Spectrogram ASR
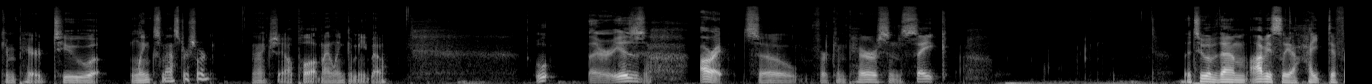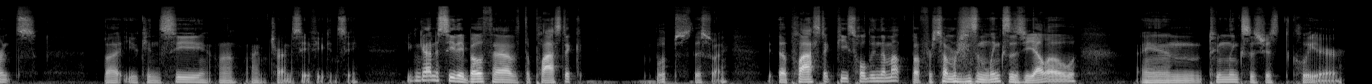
compared to Link's Master Sword. Actually, I'll pull up my Link amiibo. Ooh, there he is. Alright, so for comparison's sake, the two of them, obviously a height difference, but you can see, uh, I'm trying to see if you can see. You can kind of see they both have the plastic, whoops, this way, the plastic piece holding them up, but for some reason Link's is yellow and Toon Link's is just clear,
